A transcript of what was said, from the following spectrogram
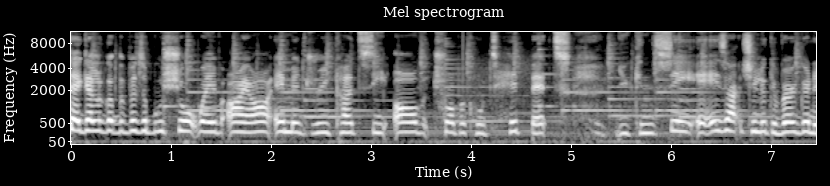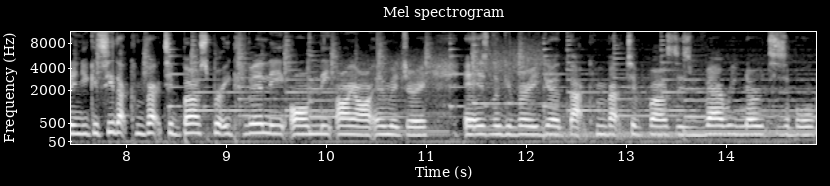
Take a look at the visible shortwave IR imagery courtesy of Tropical Tidbits. You can see it is actually looking very good and you can see that convective burst pretty clearly on the IR imagery. It is looking very good. That convective burst is very noticeable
